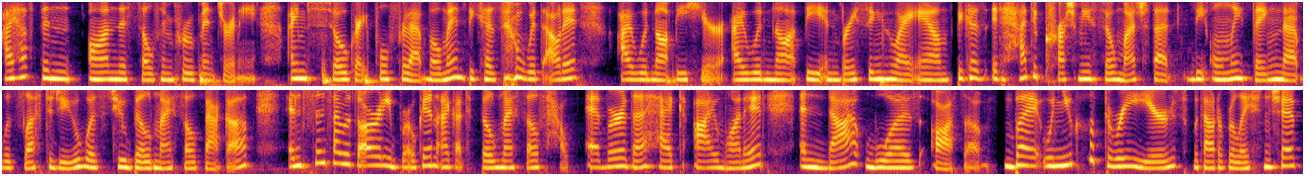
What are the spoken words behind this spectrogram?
I have been on this self improvement journey. I'm so grateful for that moment because without it, I would not be here. I would not be embracing who I am because it had to crush me so much that the only thing that was left to do was to build myself back up. And since I was already broken, I got to build myself however the heck I wanted. And that was awesome. But when you go three years without a relationship,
